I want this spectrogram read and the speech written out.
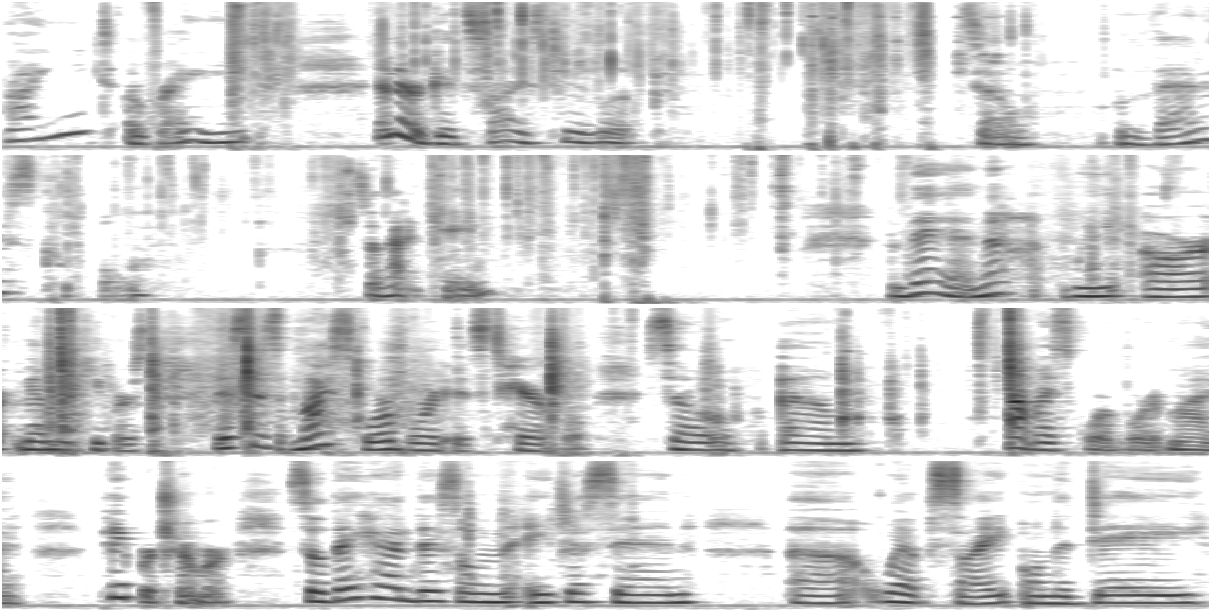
right? All right. And they're a good size too, look. So that is cool. So that came. Then We R Memory Keepers. This is, my scoreboard is terrible. So, um, not my scoreboard, my paper trimmer. So they had this on the HSN uh, website on the day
